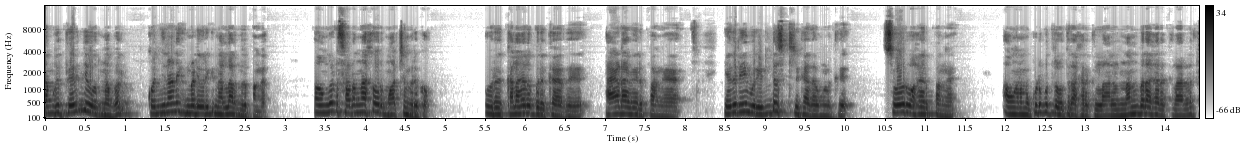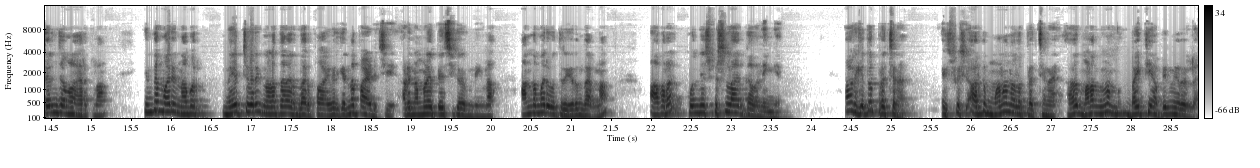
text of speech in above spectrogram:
நமக்கு தெரிஞ்ச ஒரு நபர் கொஞ்ச நாளைக்கு முன்னாடி வரைக்கும் நல்லா இருந்திருப்பாங்க. அவங்கள்ட்ட சடனாக ஒரு மாற்றம் இருக்கும். ஒரு கலகலப்பு இருக்காது டயர்டாகவே இருப்பாங்க. எதுலேயும் ஒரு இன்ட்ரெஸ்ட் இருக்காது அவங்களுக்கு. சோர்வாக இருப்பாங்க. அவங்க நம்ம குடும்பத்தில் ஒருத்தராக இருக்கலாம் அல்லது நண்பராக இருக்கலாம் அல்லது தெரிஞ்சவங்களாக இருக்கலாம். இந்த மாதிரி நபர் நேற்று வரைக்கும் நல்லா தானே இருந்தார்ப்பா இவருக்கு என்னப்பா ஆயிடுச்சு? அப்படி நம்மளே பேசிக்கிறோம் இல்லைங்களா? அந்த மாதிரி ஒருத்தர் இருந்தாருன்னா அவரை கொஞ்சம் ஸ்பெஷலாக கவனிங்க. அவருக்கு ஏதோ பிரச்சனை. எஸ்பெஷல் அவருக்கு மனநல பிரச்சனை. அதாவது மனநலம் பைத்தியம் அப்படிங்கிறது இல்லை.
